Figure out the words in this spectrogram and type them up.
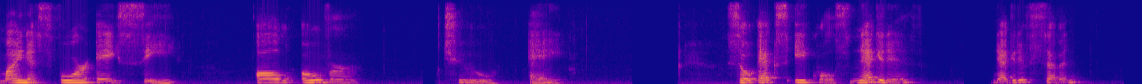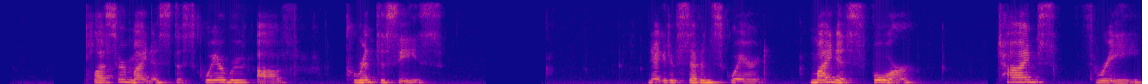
minus 4AC all over 2A. So x equals negative, negative 7, plus or minus the square root of parentheses, negative 7 squared, minus 4 times 3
